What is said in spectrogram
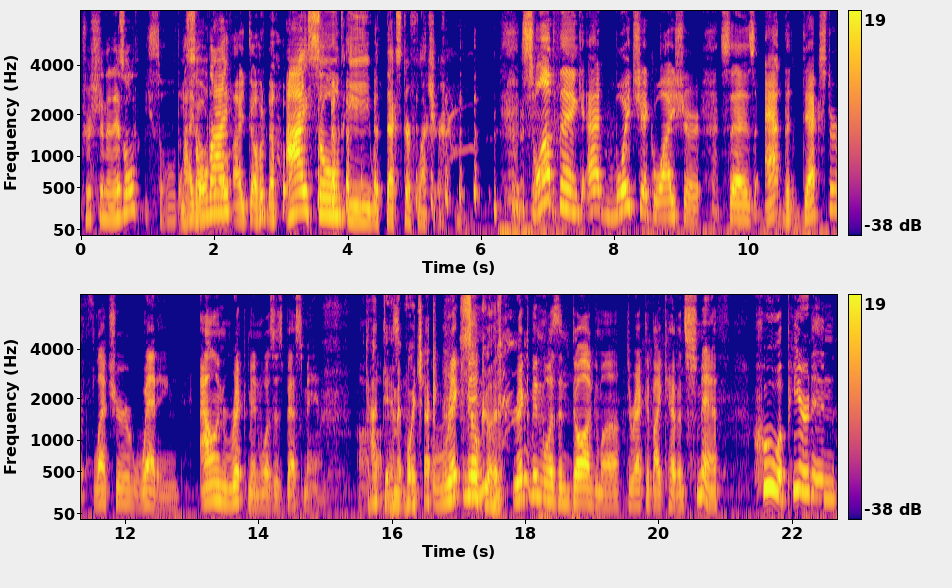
Tristan and Isolde? Sold. He I sold don't I? I don't know. I sold E with Dexter Fletcher. Swamp Thing at Wojciech Weischer says at the Dexter Fletcher wedding, Alan Rickman was his best man. Oh, God damn it, Wojciech. Rickman, So good. Rickman was in Dogma, directed by Kevin Smith, who appeared in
